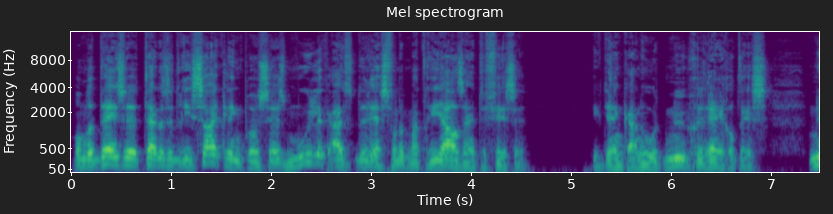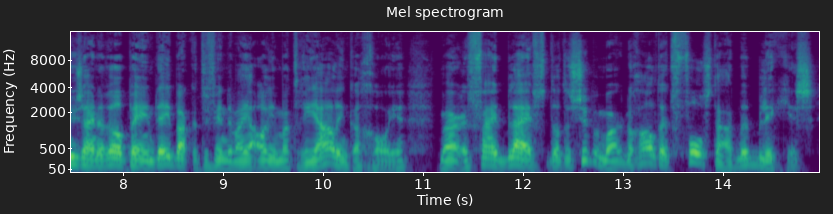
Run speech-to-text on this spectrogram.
omdat deze tijdens het recyclingproces moeilijk uit de rest van het materiaal zijn te vissen. Ik denk aan hoe het nu geregeld is. Nu zijn er wel PMD-bakken te vinden waar je al je materiaal in kan gooien, maar het feit blijft dat de supermarkt nog altijd vol staat met blikjes.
